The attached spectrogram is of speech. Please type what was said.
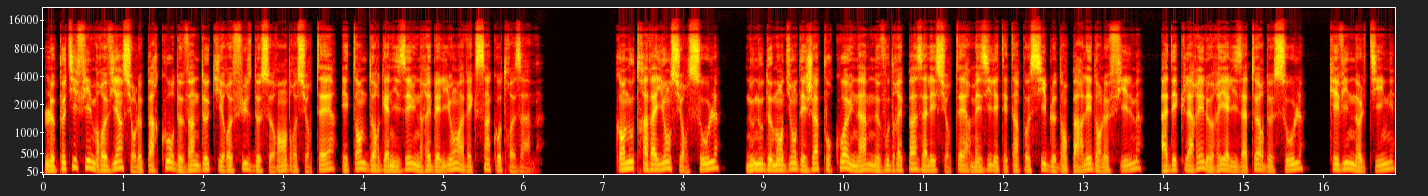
Le petit film revient sur le parcours de 22 qui refusent de se rendre sur Terre et tentent d'organiser une rébellion avec cinq autres âmes. Quand nous travaillions sur Soul, nous nous demandions déjà pourquoi une âme ne voudrait pas aller sur Terre mais il était impossible d'en parler dans le film, a déclaré le réalisateur de Soul, Kevin Nolting,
